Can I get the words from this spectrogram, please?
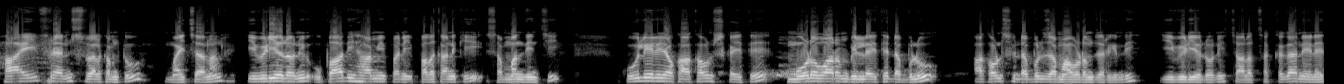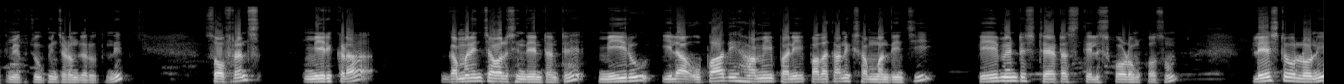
Hi friends welcome to my channel ఈ వీడియోలోని ఉపాధి హామీ పని పథకానికి సంబంధించి కూలీల యొక్క అకౌంట్స్కి అయితే మూడో వారం బిల్ అయితే డబ్బులు అకౌంట్స్కి డబ్బులు జమ అవ్వడం జరిగింది. ఈ వీడియోలోని చాలా చక్కగా నేనైతే మీకు చూపించడం జరుగుతుంది. సో ఫ్రెండ్స్ మీరు ఇక్కడ గమనించవలసింది ఏంటంటే మీరు ఇలా ఉపాధి హామీ పని పథకానికి సంబంధించి పేమెంట్ స్టేటస్ తెలుసుకోవడం కోసం ప్లే స్టోర్లోని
